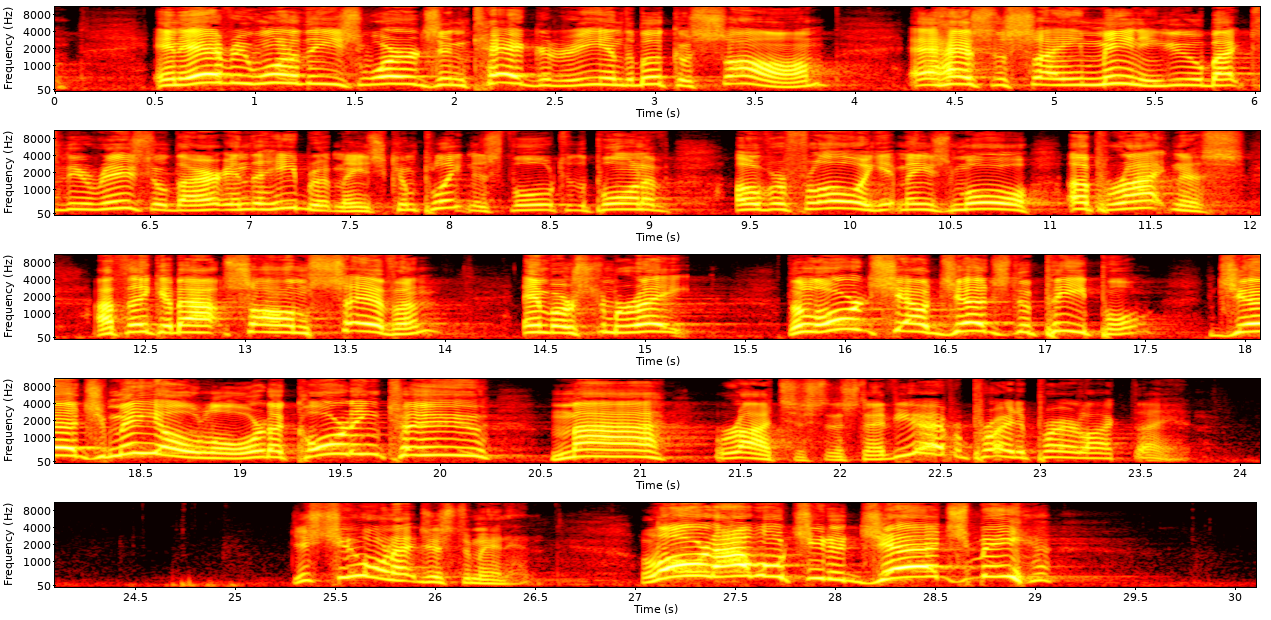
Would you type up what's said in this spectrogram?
And every one of these words, integrity, in the book of Psalm, uh, has the same meaning. You go back to the original there in the Hebrew, it means completeness, full to the point of overflowing. It means moral uprightness. I think about Psalm 7 and verse number 8. The Lord shall judge the people. Judge me, O Lord, according to my righteousness. Now, have you ever prayed a prayer like that? Just chew on that just a minute. Lord, I want you to judge me,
